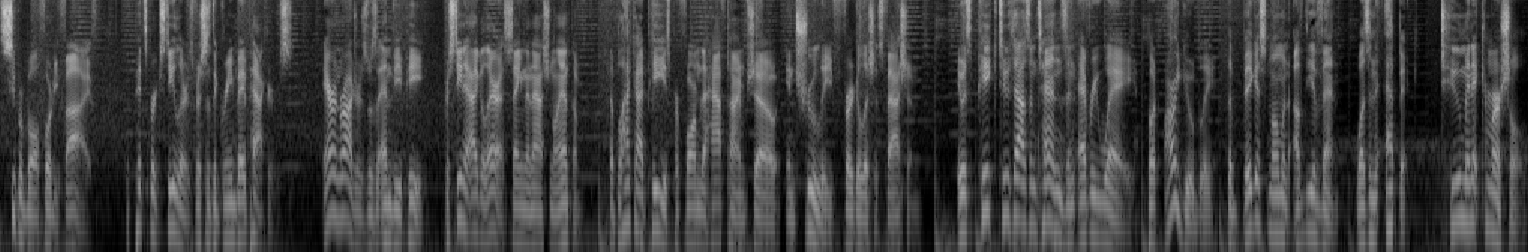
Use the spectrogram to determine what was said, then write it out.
Super Bowl 45. The Pittsburgh Steelers versus the Green Bay Packers. Aaron Rodgers was MVP. Christina Aguilera sang the national anthem. The Black Eyed Peas performed the halftime show in truly Fergalicious fashion. It was peak 2010s in every way, but arguably the biggest moment of the event was an epic two minute commercial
